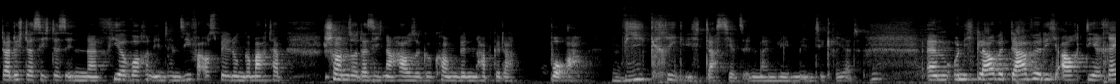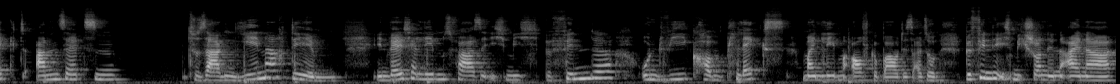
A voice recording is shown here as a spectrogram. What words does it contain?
dadurch, dass ich das in einer vier Wochen Intensivausbildung gemacht habe, schon so, dass ich nach Hause gekommen bin und habe gedacht, boah, wie kriege ich das jetzt in mein Leben integriert? Ähm, und ich glaube, da würde ich auch direkt ansetzen, zu sagen, je nachdem, in welcher Lebensphase ich mich befinde und wie komplex mein Leben aufgebaut ist. Also befinde ich mich schon in einer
